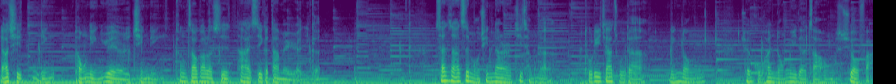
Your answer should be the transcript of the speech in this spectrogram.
摇起铃铜铃，悦耳清灵。更糟糕的是，她还是一个大美人一个。珊莎自母亲那儿继承了土力家族的玲珑颧骨和浓密的枣红秀发。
